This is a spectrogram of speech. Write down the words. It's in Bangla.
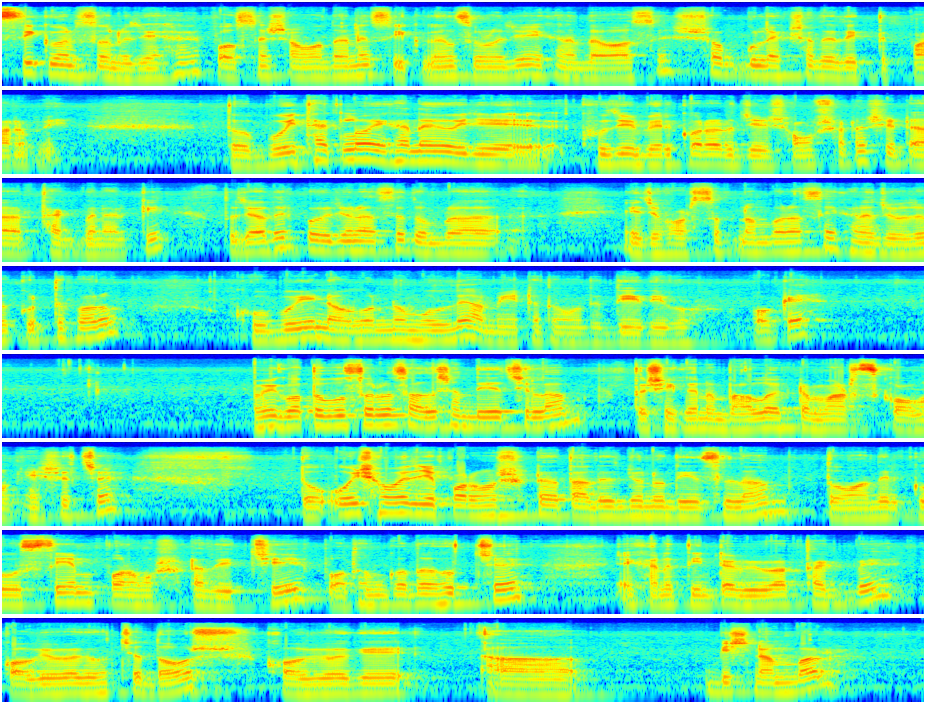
সিকোয়েন্স অনুযায়ী হ্যাঁ প্রশ্নের সমাধানের সিকোয়েন্স অনুযায়ী এখানে দেওয়া আছে, সবগুলো একসাথে দেখতে পারবে। তো বই থাকলেও এখানে ওই যে খুঁজে বের করার যে সমস্যাটা, সেটা আর থাকবে না আর কি তো যাদের প্রয়োজন আছে, তোমরা এই যে হোয়াটসঅ্যাপ নাম্বার আছে, এখানে যোগাযোগ করতে পারো। খুবই নগণ্য মূল্যে আমি এটা তোমাদের দিয়ে দিব ওকে আমি গত বছরও সাজেশন দিয়েছিলাম, তো সেখানে ভালো একটা মার্কস কমন এসেছে। তো ওই সময় যে পরামর্শটা তাদের জন্য দিয়েছিলাম তোমাদেরকেও সেম পরামর্শটা দিচ্ছি। প্রথম কথা হচ্ছে, এখানে তিনটা বিভাগ থাকবে। ক বিভাগে হচ্ছে দশ, খ বিভাগে বিশ নাম্বার,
